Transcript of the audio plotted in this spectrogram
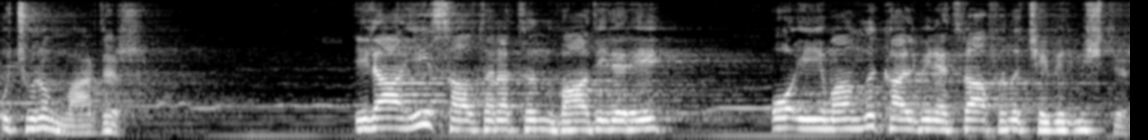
uçurum vardır. İlahi saltanatın vadileri o imanlı kalbin etrafını çevirmiştir.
